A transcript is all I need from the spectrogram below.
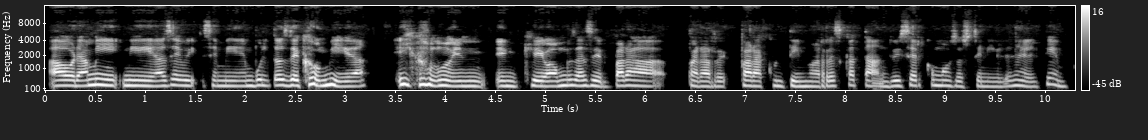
ahora mi, vida se, se mide en bultos de comida y como en, en qué vamos a hacer para, para, continuar rescatando y ser como sostenibles en el tiempo.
